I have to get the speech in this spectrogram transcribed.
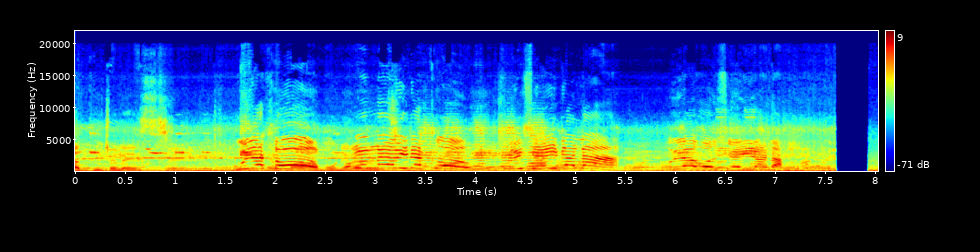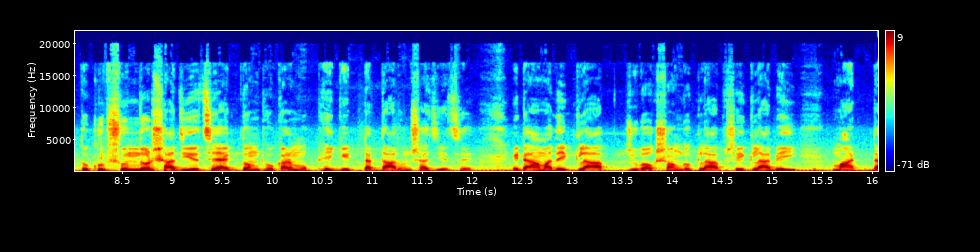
আদু চলে এসেছে। তো খুব সুন্দর সাজিয়েছে একদম ঢোকার মুখেই গেটটা দারুণ সাজিয়েছে। এটা আমাদের ক্লাব যুবক সংঘ ক্লাব। সেই ক্লাবেই মাঠটা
